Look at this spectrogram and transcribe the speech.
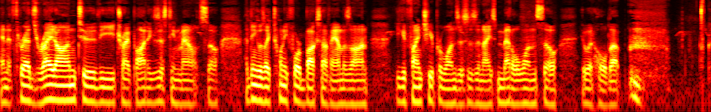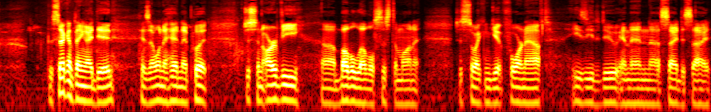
and it threads right on to the tripod existing mount. So I think it was like 24 bucks off Amazon. You could find cheaper ones. This is a nice metal one, so it would hold up. the second thing I did is I went ahead and I put just an RV uh, bubble level system on it, just so I can get fore and aft, easy to do, and then uh, side to side.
